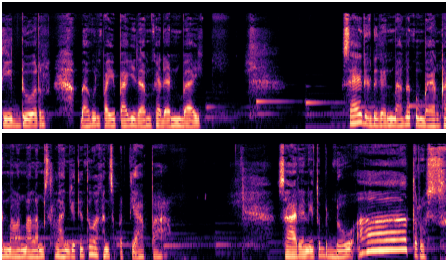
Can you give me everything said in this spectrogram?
tidur bangun pagi-pagi dalam keadaan baik. Saya deg-degan banget membayangkan malam-malam selanjutnya tuh akan seperti apa. Seharian itu berdoa terus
